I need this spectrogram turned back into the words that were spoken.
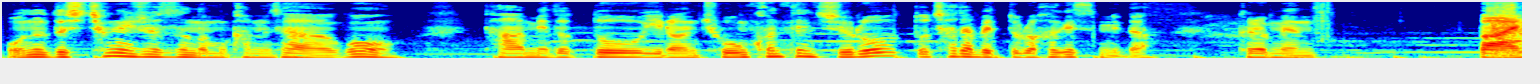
오늘도 시청해주셔서 너무 감사하고 다음에도 또 이런 좋은 컨텐츠로 또 찾아뵙도록 하겠습니다. 그러면 bye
